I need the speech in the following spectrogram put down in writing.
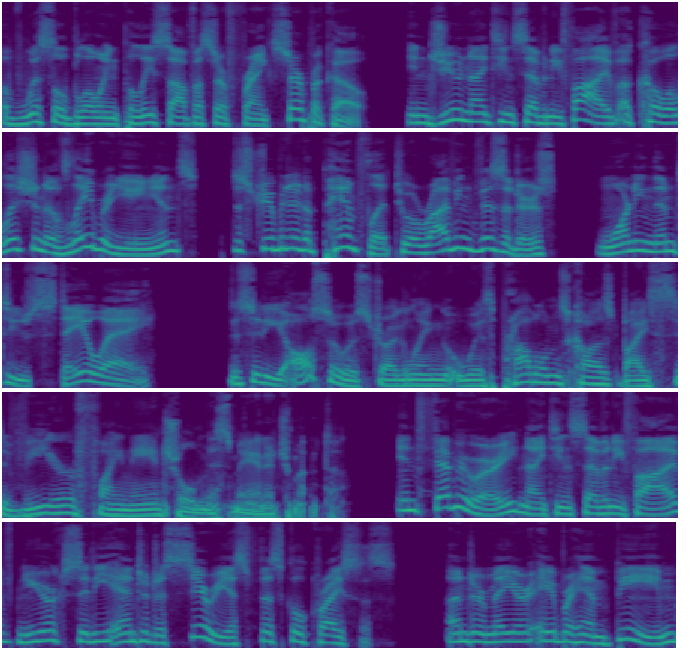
of whistleblowing police officer Frank Serpico. In June 1975, a coalition of labor unions distributed a pamphlet to arriving visitors warning them to stay away. The city also was struggling with problems caused by severe financial mismanagement. In February 1975, New York City entered a serious fiscal crisis. Under Mayor Abraham Beame,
